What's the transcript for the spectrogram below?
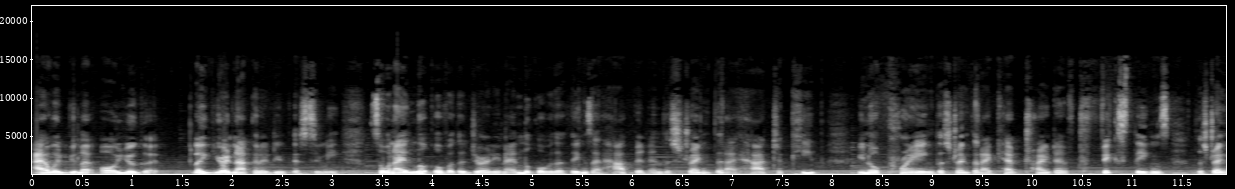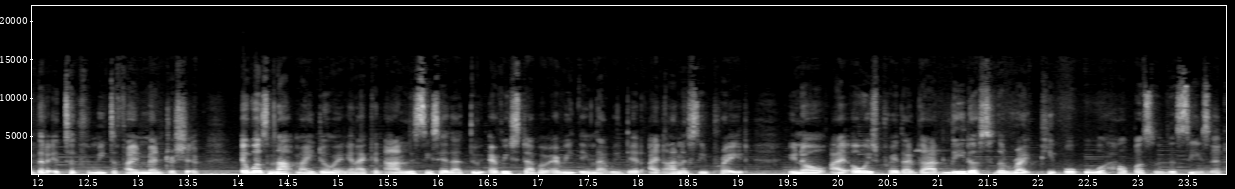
I would be like, oh, you're good. Like, you're not going to do this to me. So when I look over the journey and I look over the things that happened and the strength that I had to keep, you know, praying, the strength that I kept trying to fix things, the strength that it took for me to find mentorship, it was not my doing. And I can honestly say that through every step of everything that we did, I honestly prayed. You know, I always pray that God lead us to the right people who will help us in this season.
